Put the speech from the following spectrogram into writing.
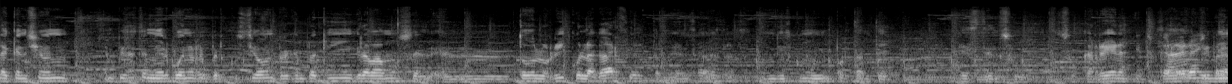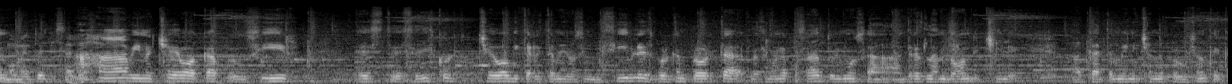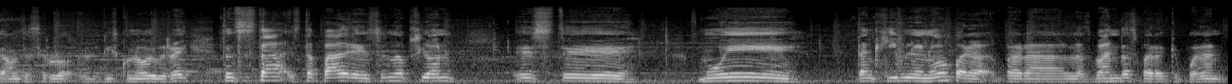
la canción empieza a tener buena repercusión. Por ejemplo, aquí grabamos el, el Todo lo Rico, la Garfield también, ¿sabes? Es un disco muy importante este, en, su, en su carrera. en su ¿sabes? carrera y para el momento en que salió. Ajá, vino Chevo acá a producir este, ese disco, Chevo, guitarrista Amigos Invisibles, por ejemplo, ahorita la semana pasada tuvimos a Andrés Landón de Chile, acá también echando producción, que acabamos de hacerlo, el disco nuevo de Virrey. Entonces está, está padre, es una opción este, muy tangible, ¿no? Para, para las bandas, para que puedan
